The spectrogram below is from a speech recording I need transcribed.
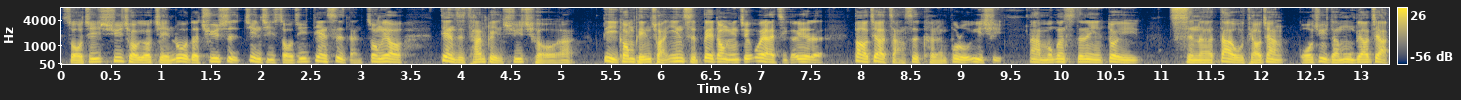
手机需求有减弱的趋势，近期手机、电视等重要电子产品需求啊利空频传，因此被动研究未来几个月的报价涨势可能不如预期。那摩根士丹利对于此呢，大幅调降国巨的目标价。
